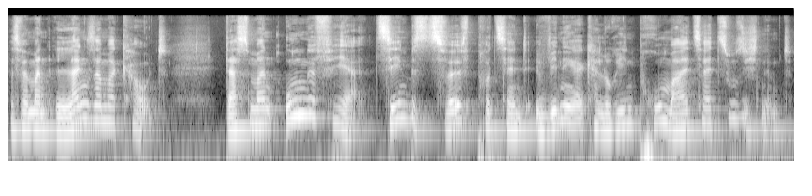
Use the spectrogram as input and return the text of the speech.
dass wenn man langsamer kaut, dass man ungefähr 10 bis 12 Prozent weniger Kalorien pro Mahlzeit zu sich nimmt.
